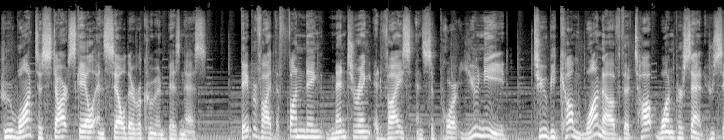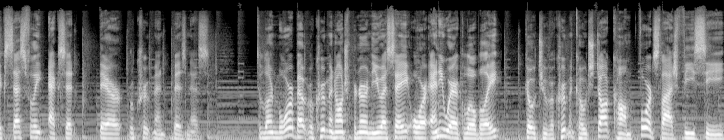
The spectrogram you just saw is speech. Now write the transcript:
who want to start, scale, and sell their recruitment business. They provide the funding, mentoring, advice, and support you need to become one of the top 1% who successfully exit their recruitment business. To learn more about Recruitment Entrepreneur in the USA or anywhere globally, go to recruitmentcoach.com forward slash VC.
